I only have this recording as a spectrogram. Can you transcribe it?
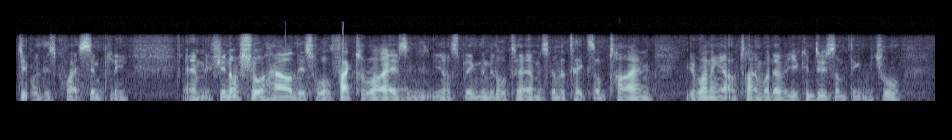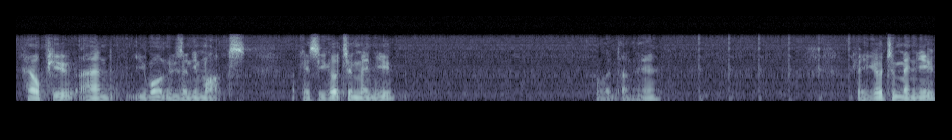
deal with this quite simply. Um, if you're not sure how this will factorize and you know splitting the middle term is going to take some time, you're running out of time, whatever, you can do something which will help you and you won't lose any marks. Okay, so you go to menu. Have I done here? Okay, you go to menu.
